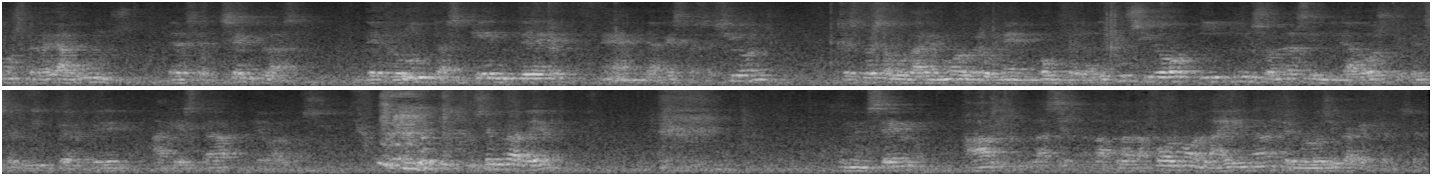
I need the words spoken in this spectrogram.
mostraré alguns dels exemples de productes que hem eh, d'aquestes sessions, després abordarem molt breument com fer la difusió i quins són els indicadors que fem servir per fer aquesta avaluació. Us sembla bé? Comencem amb la, la plataforma, l'eina tecnològica que fem.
